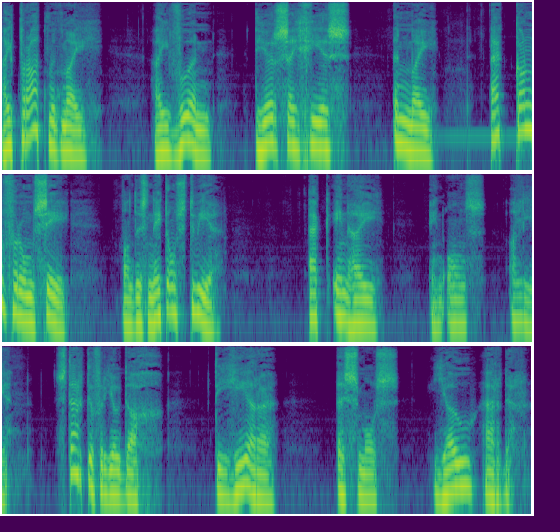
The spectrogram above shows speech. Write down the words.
Hy praat met my. Hy woon deur sy gees in my. Ek kan vir hom sê want dis net ons twee ek en hy en ons alleen Sterkte vir jou dag. Die Here is mos jou herder.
